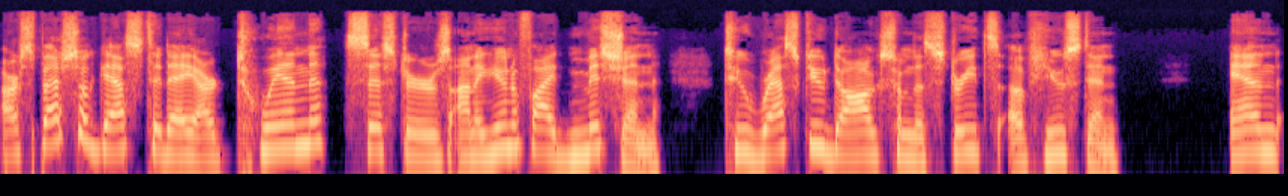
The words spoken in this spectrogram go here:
Our special guests today are twin sisters on a unified mission to rescue dogs from the streets of Houston. And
